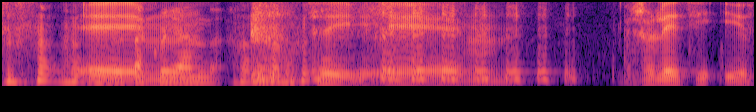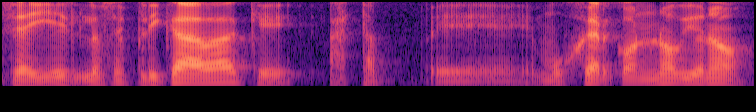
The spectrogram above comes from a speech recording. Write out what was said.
estás cuidando. Sí, eh, yo le decía, y, o sea, y él los explicaba que hasta eh, mujer con novio no.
